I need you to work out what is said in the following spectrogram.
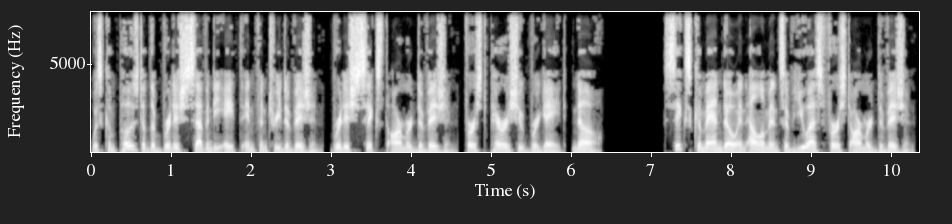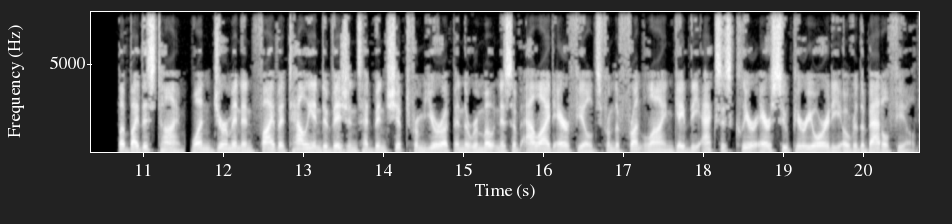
was composed of the British 78th Infantry Division, British 6th Armoured Division, 1st Parachute Brigade, No. 6 Commando and elements of U.S. 1st Armored Division. But by this time, one German and five Italian divisions had been shipped from Europe and the remoteness of Allied airfields from the front line gave the Axis clear air superiority over the battlefield.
